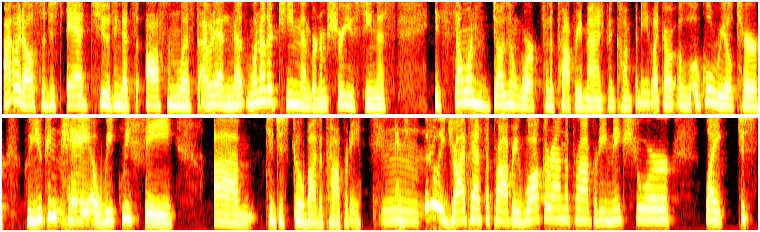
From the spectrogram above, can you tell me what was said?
I would also just add too. I think that's an awesome list. I would add another, one other team member, and I'm sure you've seen this. Is someone who doesn't work for the property management company, like a, a local realtor who you can mm-hmm. pay a weekly fee um, to just go by the property mm. and literally drive past the property, walk around the property, make sure, like, just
